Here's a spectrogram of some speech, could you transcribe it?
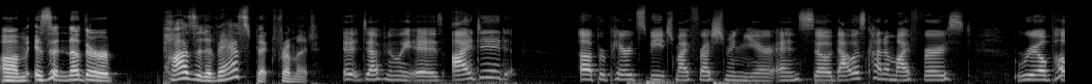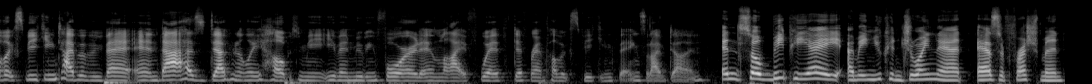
um, is another positive aspect from it. It definitely is. I did a prepared speech my freshman year, and so that was kind of my first real public speaking type of event, and that has definitely helped me even moving forward in life with different public speaking things that I've done. And so BPA, I mean, you can join that as a freshman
